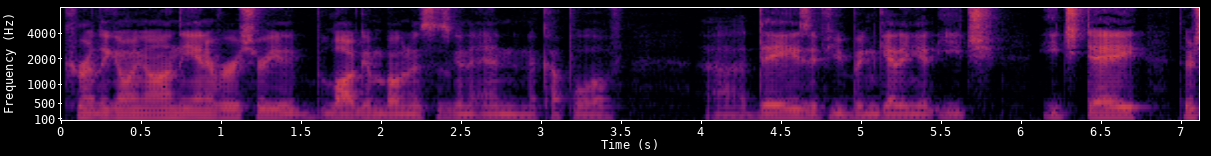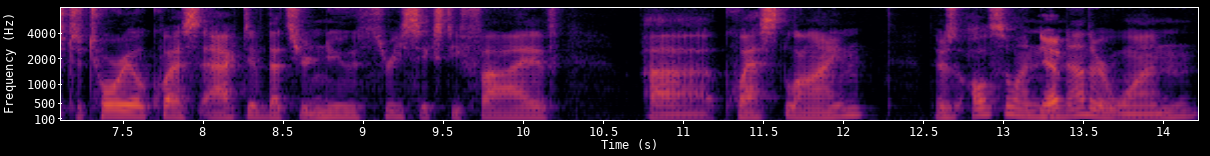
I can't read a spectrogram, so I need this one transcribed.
currently going on. The anniversary login bonus is going to end in a couple of uh, days if you've been getting it each each day. There's tutorial quests active. That's your new 365 uh, quest line. There's also another one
